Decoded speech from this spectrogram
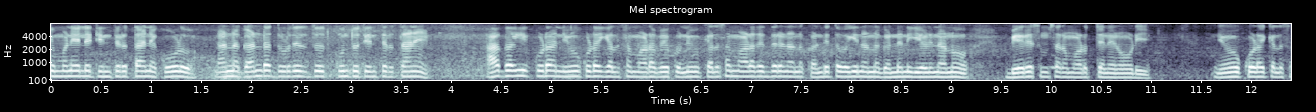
ಈ ಮನೆಯಲ್ಲಿ ತಿಂತಿರ್ತಾನೆ ಕೋಳು. ನನ್ನ ಗಂಡ ದುಡಿದು ಕುಂತು ತಿಂತಿರ್ತಾನೆ ಹಾಗಾಗಿ ಕೂಡ ನೀವು ಕೂಡ ಕೆಲಸ ಮಾಡಬೇಕು. ನೀವು ಕೆಲಸ ಮಾಡದಿದ್ದರೆ ನಾನು ಖಂಡಿತವಾಗಿ ನನ್ನ ಗಂಡನಿಗೆ ಹೇಳಿ, ನಾನು ಬೇರೆ ಸಂಸಾರ ಮಾಡುತ್ತೇನೆ ನೋಡಿ. ನೀವು ಕೂಡ ಕೆಲಸ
